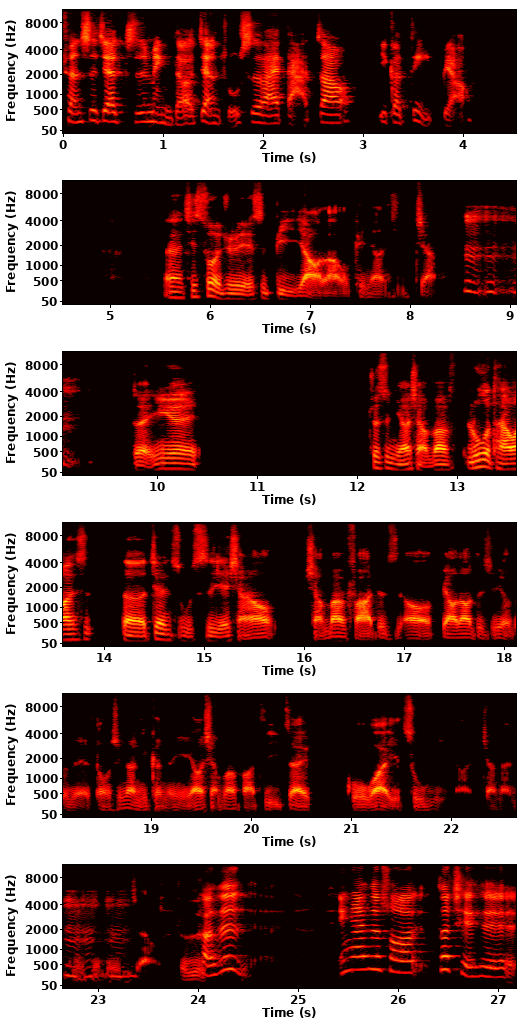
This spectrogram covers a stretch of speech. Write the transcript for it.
全世界知名的建筑师来打造一个地标。嗯，其实我觉得也是必要啦，我平常是讲。嗯嗯嗯，对，因为就是你要想办法，如果台湾是的建筑师也想要想办法，就是哦标到这些有的没的东西，那你可能也要想办法自己在。国外也出名啊，讲难听点就是这样，嗯嗯，就是。可是，应该是说，这其实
